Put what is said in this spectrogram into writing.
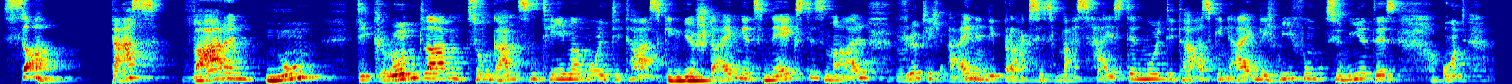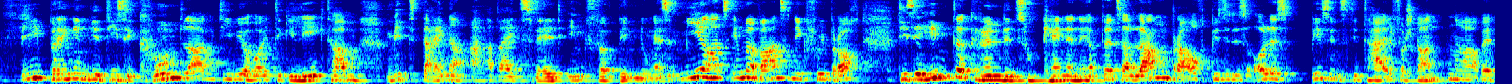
So, das waren nun die Grundlagen zum ganzen Thema Multitasking. Wir steigen jetzt nächstes Mal wirklich ein in die Praxis. Was heißt denn Multitasking eigentlich? Wie funktioniert es? Und wie bringen wir diese Grundlagen, die wir heute gelegt haben, mit deiner Arbeitswelt in Verbindung? Also mir hat's immer wahnsinnig viel gebracht, diese Hintergründe zu kennen. Ich habe da jetzt auch lang gebraucht, bis ich das alles bis ins Detail verstanden habe.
